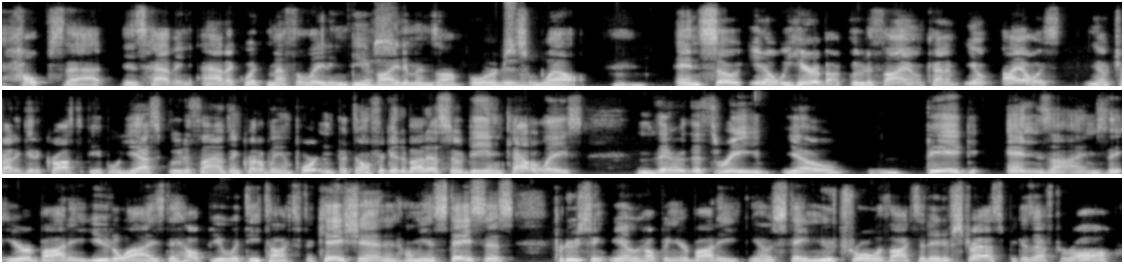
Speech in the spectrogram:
helps that is having adequate methylating B yes. vitamins on board Absolutely. as well. Mm-hmm. And so, you know, we hear about glutathione kind of, you know, I always, you know, try to get across to people, yes, glutathione is incredibly important, but don't forget about SOD and catalase. They're the three, you know, big enzymes that your body utilizes to help you with detoxification and homeostasis, producing, you know, helping your body, you know, stay neutral with oxidative stress. Because after all,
